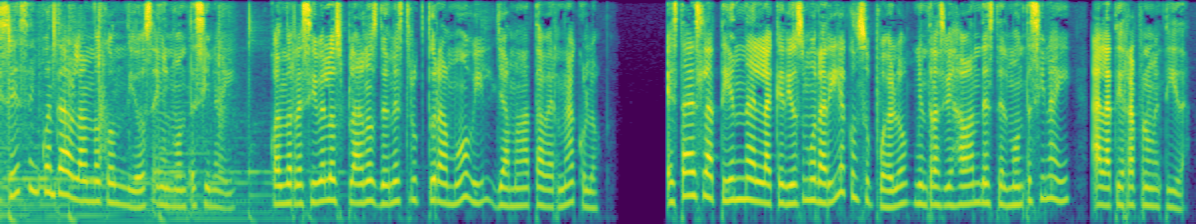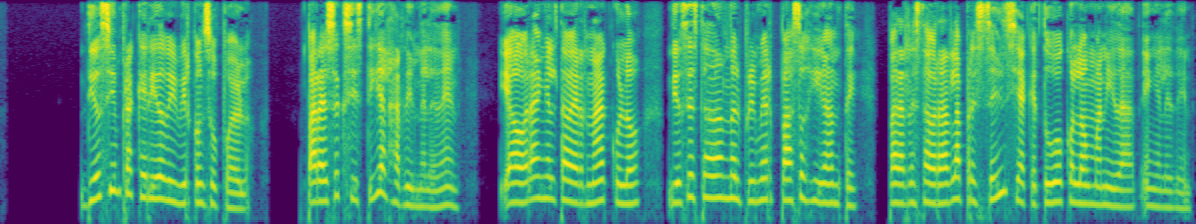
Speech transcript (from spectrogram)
Moisés se encuentra hablando con Dios en el monte Sinaí, cuando recibe los planos de una estructura móvil llamada tabernáculo. Esta es la tienda en la que Dios moraría con su pueblo mientras viajaban desde el monte Sinaí a la tierra prometida. Dios siempre ha querido vivir con su pueblo. Para eso existía el jardín del Edén. Y ahora en el tabernáculo, Dios está dando el primer paso gigante para restaurar la presencia que tuvo con la humanidad en el Edén.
